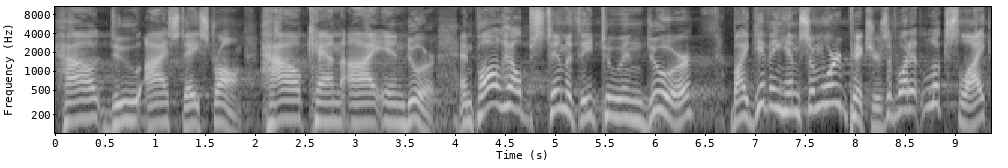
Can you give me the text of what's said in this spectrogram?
how do I stay strong? How can I endure? And Paul helps Timothy to endure by giving him some word pictures of what it looks like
